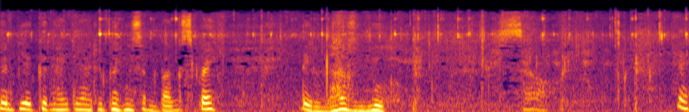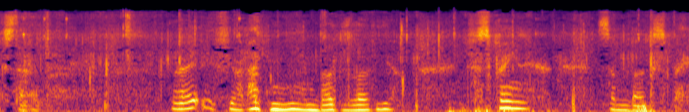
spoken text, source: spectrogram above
it'd be a good idea to bring some bug spray. They love me. So next time, right? If you're like me and bugs love you, just bring some bug spray.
